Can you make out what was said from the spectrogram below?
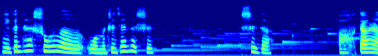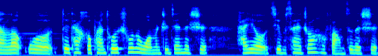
你跟他说了我们之间的事？是的。哦，当然了，我对他和盘托出了我们之间的事，还有吉普赛庄和房子的事。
